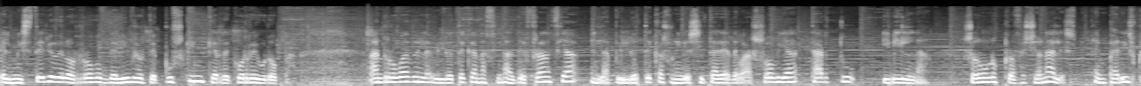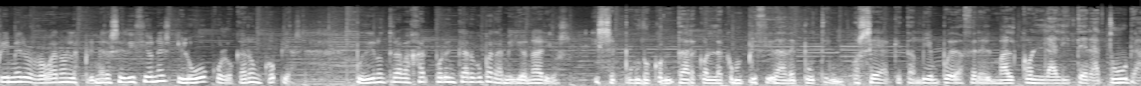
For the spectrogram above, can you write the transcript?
El misterio de los robos de libros de Pushkin que recorre Europa. Han robado en la Biblioteca Nacional de Francia, en las bibliotecas universitarias de Varsovia, Tartu y Vilna. Son unos profesionales. En París primero robaron las primeras ediciones y luego colocaron copias. Pudieron trabajar por encargo para millonarios y se pudo contar con la complicidad de Putin. O sea que también puede hacer el mal con la literatura.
